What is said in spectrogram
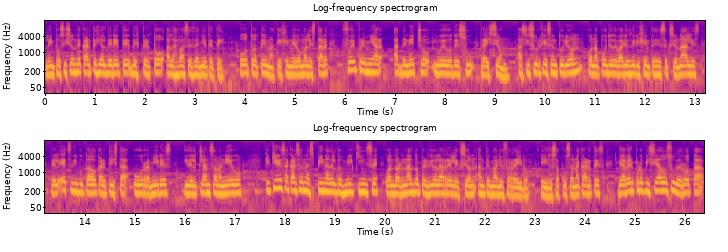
la imposición de Cartes y Alderete despertó a las bases de Añetete. Otro tema que generó malestar fue premiar a Denecho luego de su traición. Así surge Centurión con apoyo de varios dirigentes seccionales, del exdiputado cartista Hugo Ramírez y del clan Samaniego, que quiere sacarse una espina del 2015 cuando Arnaldo perdió la reelección ante Mario Ferreiro. Ellos acusan a Cartes de haber propiciado su derrota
